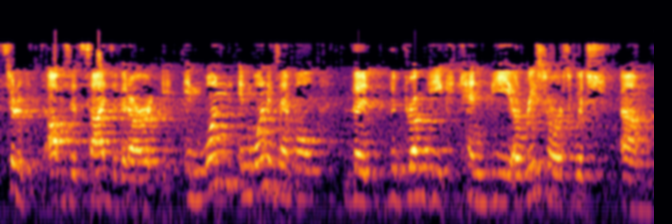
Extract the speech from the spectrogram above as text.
sort of opposite sides of it are in one in one example, the the drug geek can be a resource which um,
